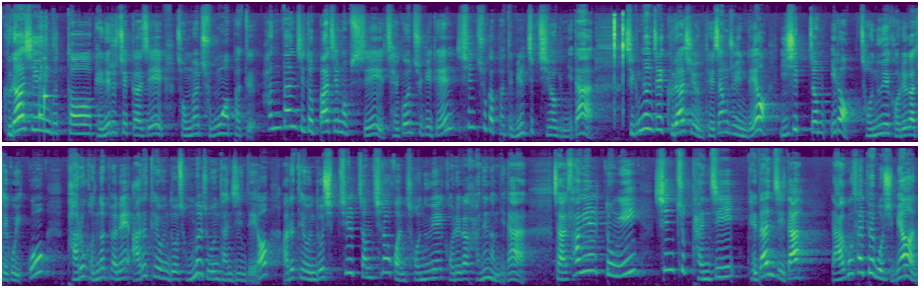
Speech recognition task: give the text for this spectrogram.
그라시움부터 베네루체까지 정말 주공 아파트 한 단지도 빠짐없이 재건축이 된 신축 아파트 밀집 지역입니다. 지금 현재 그라시움 대장주인데요. 20.1억 전후에 거래가 되고 있고 바로 건너편에 아르테온도 정말 좋은 단지인데요. 아르테온도 17.7억 원 전후에 거래가 가능합니다. 자, 상일동이 신축 단지 대단지다. 라고 살펴보시면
